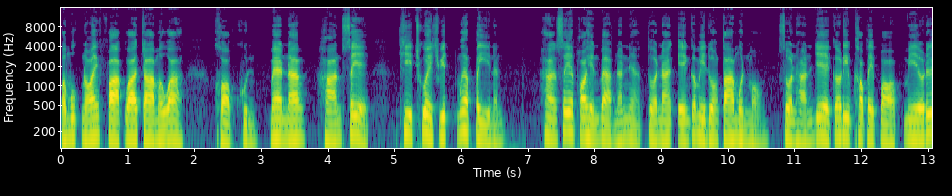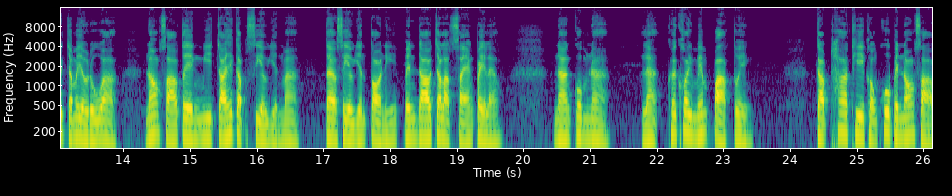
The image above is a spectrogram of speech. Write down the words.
ประมุขน้อยฝากวาจามาว่า ขอบคุณแม่นางหานเซ่ที่ช่วยชีวิตเมื่อปีนั้นหานเซ่พอเห็นแบบนั้นเนี่ย ตัวนางเองก็มีดวงตาหม่นหมอง ส่วนหานเย่ก็รีบเข้าไปปลอบ มีหรือจะไม่รู้ว่า น้องสาวตัวเองมีใจให้กับเซียวเหยียนมาก แต่เซียวเหยียนตอนนี้เป็นดาวจลัดแสงไปแล้ว นางก้มหน้า และค่อยๆเม้มปากตัวเอง กับท่าทีของผู้เป็นน้องสาว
